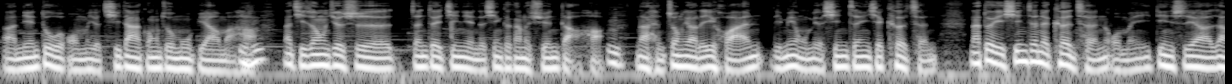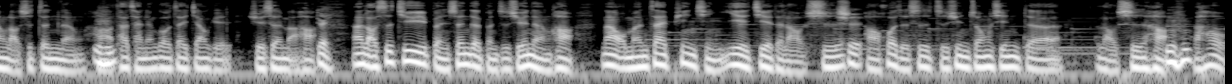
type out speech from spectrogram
啊、年度我们有七大工作目标嘛，哈、嗯那其中就是针对今年的新课纲的宣导，哈，嗯。那很重要的一环里面，我们有新增一些课程。那对于新增的课程，我们一定是要让老师真能，哈、嗯他才能够再教给学生嘛，哈。对，那老师基于本身的本职学能，哈，那我们在聘请业界的老师是。好，或者是职训中心的老师哈，嗯然后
